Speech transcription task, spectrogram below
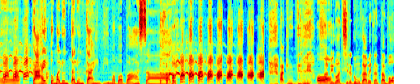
oh, kahit tumalon-talon ka, hindi mababasag. At hindi, hindi- Oh. sabi ko, hindi sila gumagamit ng tambo.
